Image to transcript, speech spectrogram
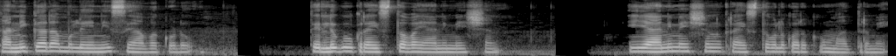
కనికరము లేని సేవకుడు. తెలుగు క్రైస్తవ యానిమేషన్. ఈ యానిమేషన్ క్రైస్తవుల కొరకు మాత్రమే.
